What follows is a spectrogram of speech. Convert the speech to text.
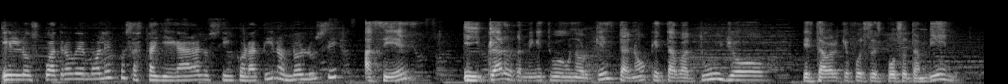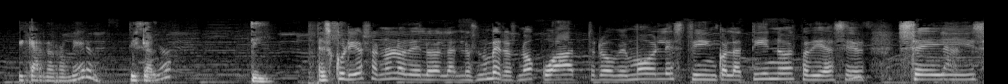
en los cuatro bemoles, pues hasta llegar a los cinco latinos, ¿no, Lucy? Así es. Y claro, también estuvo en una orquesta, ¿no? Que estaba tuyo, estaba el que fue su esposo también. Ricardo Romero, sí, Ricardo. señor. Sí. Es curioso, ¿no? Lo de lo- la- los números, ¿no? Cuatro bemoles, cinco latinos, podía ser seis.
